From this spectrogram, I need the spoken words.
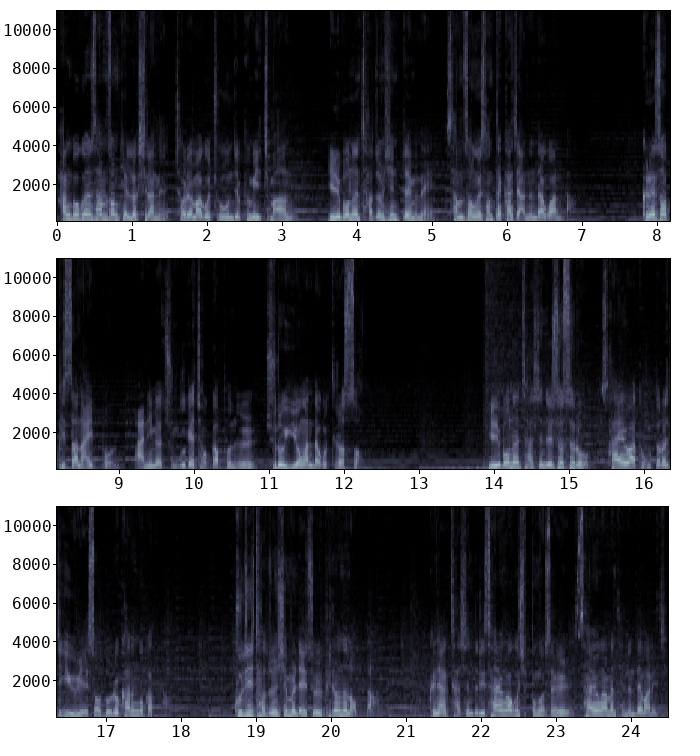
한국은 삼성 갤럭시라는 저렴하고 좋은 제품이 있지만 일본은 자존심 때문에 삼성을 선택하지 않는다고 한다. 그래서 비싼 아이폰 아니면 중국의 저가 폰을 주로 이용한다고 들었어. 일본은 자신들 스스로 사회와 동떨어지기 위해서 노력하는 것 같아. 굳이 자존심을 내세울 필요는 없다. 그냥 자신들이 사용하고 싶은 것을 사용하면 되는데 말이지.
